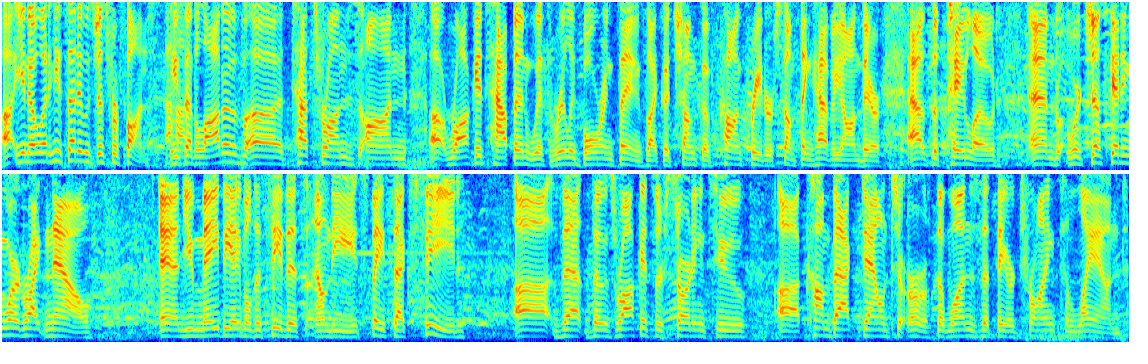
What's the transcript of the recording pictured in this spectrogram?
Uh, you know what? He said it was just for fun. Uh-huh. He said a lot of uh, test runs on uh, rockets happen with really boring things like a chunk of concrete or something heavy on there as a payload. And we're just getting word right now, and you may be able to see this on the SpaceX feed, uh, that those rockets are starting to uh, come back down to earth, the ones that they are trying to land.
